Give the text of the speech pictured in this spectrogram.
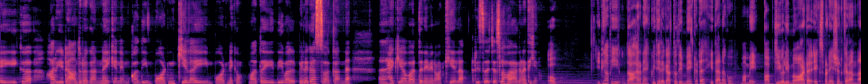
ඒක හරියට අඳුරගන්න එකන මොකද ඉම්පෝර්ටන් කියලා ඒ ඉම්පෝර්ට් එක මත ඒ දේවල් පෙළගස්වක් ගන්න හැකියා වර්ධනය වෙනවා කියලා රිසර්චස්ල හොයාගෙන තියෙනවා. ඔවු. ඉතින් අපි උදාහරණයක් විදියට ගත්තතින් මේකට හිතන්නකෝ. මම පබ්ජීවලින්ම වාට එක්ස්පනේෂන් කරන්න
